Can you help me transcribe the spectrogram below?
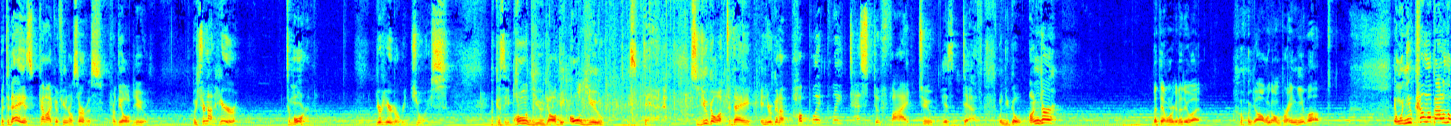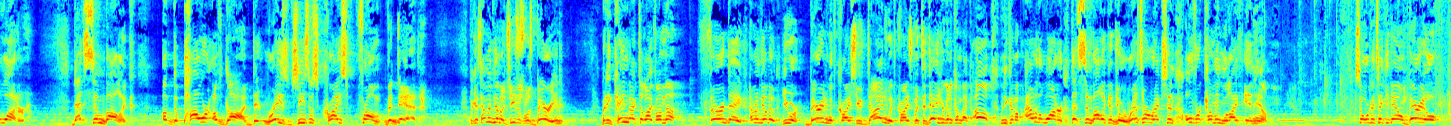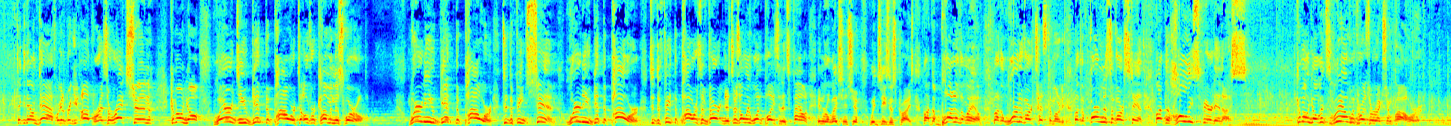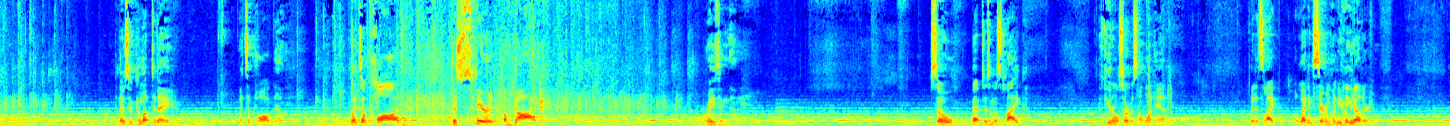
But today is kind of like a funeral service for the old you. But you're not here to mourn. You're here to rejoice. Because the old you, y'all, the old you is dead. So you go up today and you're going to publicly testify to his death. When you go under, but then we're going to do what? y'all, we're going to bring you up. And when you come up out of the water, that's symbolic of the power of God that raised Jesus Christ from the dead. Because how many of you know Jesus was buried, but he came back to life on the third day. How many of y'all know you were buried with Christ, you died with Christ, but today you're going to come back up. When you come up out of the water, that's symbolic of your resurrection, overcoming life in Him. So we're going to take you down burial, take you down death, we're going to bring you up resurrection. Come on, y'all. Where do you get the power to overcome in this world? Where do you get the power to defeat sin? Where do you get the power to defeat the powers of darkness? There's only one place, and it's found in relationship with Jesus Christ. By the blood of the Lamb, by the word of our testimony, by the firmness of our stance, by the Holy Spirit in us. Come on, y'all, let's live with resurrection power. And those who come up today, let's applaud them. Let's applaud the Spirit of God raising them. So, baptism is like a funeral service on one hand, but it's like a wedding ceremony on the other.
